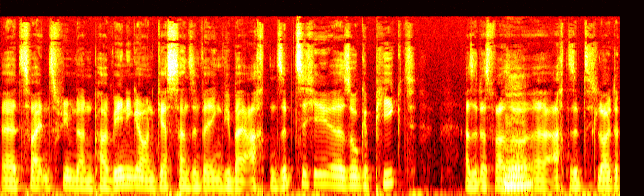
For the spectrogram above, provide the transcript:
äh, zweiten Stream dann ein paar weniger und gestern sind wir irgendwie bei 78 äh, so gepiekt. Also das war so, mhm. äh, 78 Leute,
